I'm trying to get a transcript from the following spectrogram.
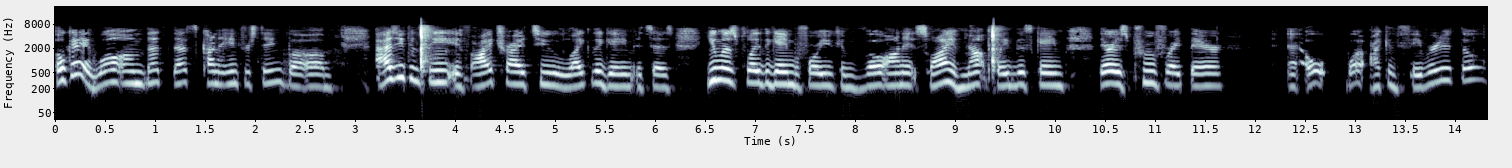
Okay, well, um, that that's kind of interesting, but um, as you can see, if I try to like the game, it says you must play the game before you can vote on it. So I have not played this game. There is proof right there. And oh, what? I can favorite it though.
